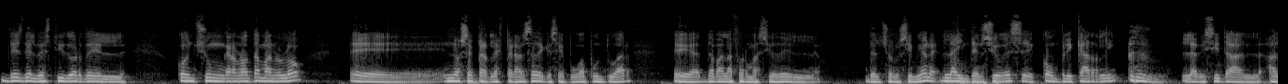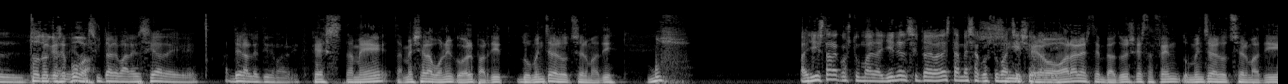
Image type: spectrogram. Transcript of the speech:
des del vestidor del conjunt Granota, Manolo, eh, no sé per l'esperança de que se pugui puntuar eh, davant la formació del, del Cholo Simeone. La intenció és eh, complicar-li la visita al, al Tot el que se puga. a la ciutat de València de, de l'Atleti de Madrid. Que és, també, també serà bonico, eh, el partit. Diumenge a les 12 del matí. Buf! Allí estan acostumats, allí en el ciutat de València també s'acostumen Sí, a així. però ara les temperatures que està fent diumenge a les 12 del matí,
